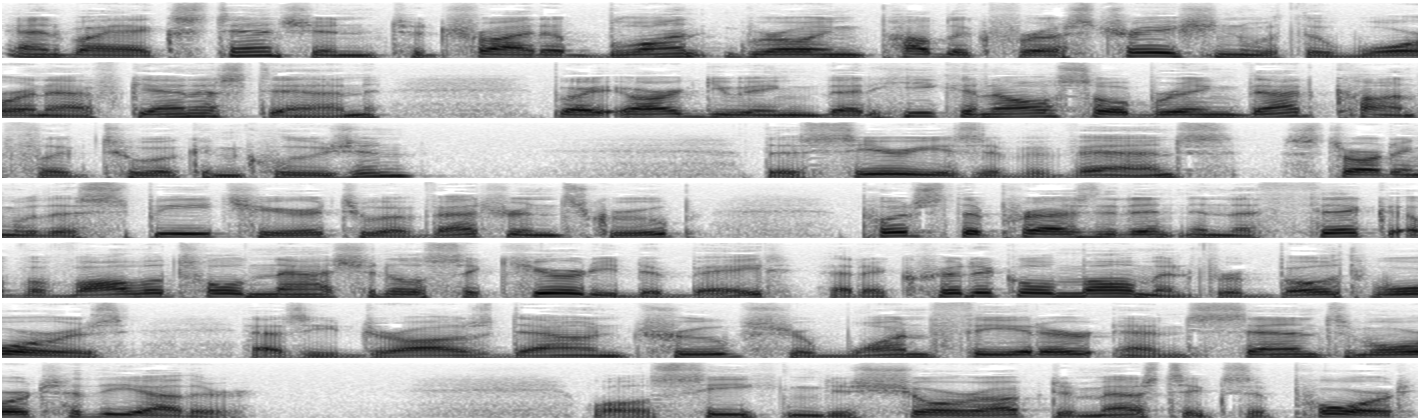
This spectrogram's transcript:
and by extension to try to blunt growing public frustration with the war in Afghanistan by arguing that he can also bring that conflict to a conclusion the series of events, starting with a speech here to a veterans group, puts the president in the thick of a volatile national security debate at a critical moment for both wars as he draws down troops from one theater and sends more to the other. While seeking to shore up domestic support,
